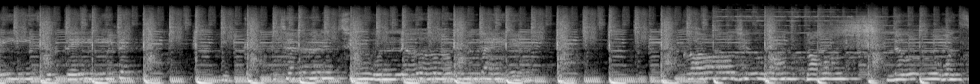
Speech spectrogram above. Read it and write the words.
Last night a DJ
